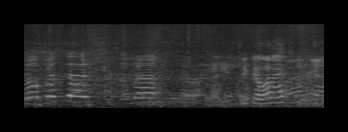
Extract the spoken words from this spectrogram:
No, Chica, one hit? Il y a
